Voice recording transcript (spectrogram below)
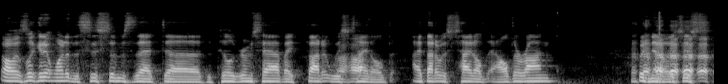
Oh, I was looking at one of the systems that uh, the pilgrims have. I thought it was Uh-huh. titled. I thought it was titled Alderaan, but no, it's just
